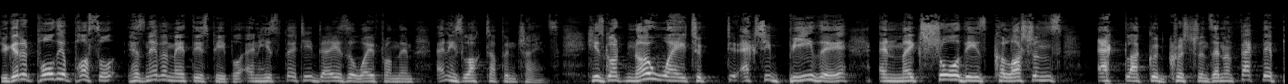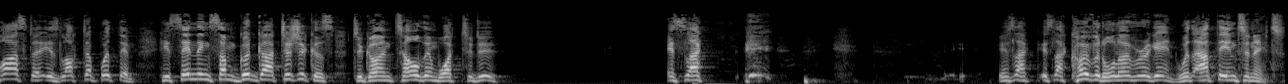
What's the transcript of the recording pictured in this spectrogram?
You get it? Paul the apostle has never met these people and he's 30 days away from them and he's locked up in chains. He's got no way to, to actually be there and make sure these Colossians act like good Christians. And in fact, their pastor is locked up with them. He's sending some good guy Tychicus to go and tell them what to do. It's like, it's like, it's like COVID all over again without the internet.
